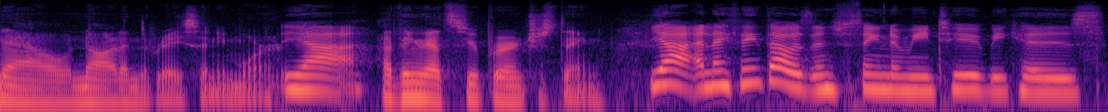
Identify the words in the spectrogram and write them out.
now not in the race anymore. yeah. I think that's super interesting. Yeah, and I think that was interesting to me too because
